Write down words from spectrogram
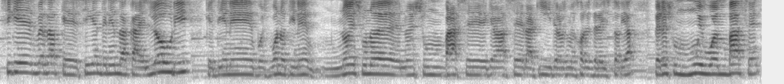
sí que es verdad que siguen teniendo a Kyle Lowry, que tiene, pues bueno, tiene, no es, uno no es un base que va a ser aquí de los mejores de la historia, pero es un muy buen base.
